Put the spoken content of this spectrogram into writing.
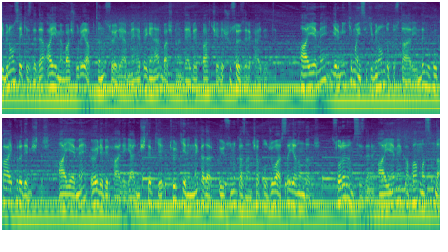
2018'de de AYİM'e başvuru yaptığını söyleyen MHP Genel Başkanı Devlet Bahçeli şu sözleri kaydetti. AYM 22 Mayıs 2019 tarihinde hukuka aykırı demiştir. AYM öyle bir hale gelmiştir ki Türkiye'nin ne kadar kuyusunu kazan çapulcu varsa yanındadır. Sorarım sizlere. AYM kapanmasın da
